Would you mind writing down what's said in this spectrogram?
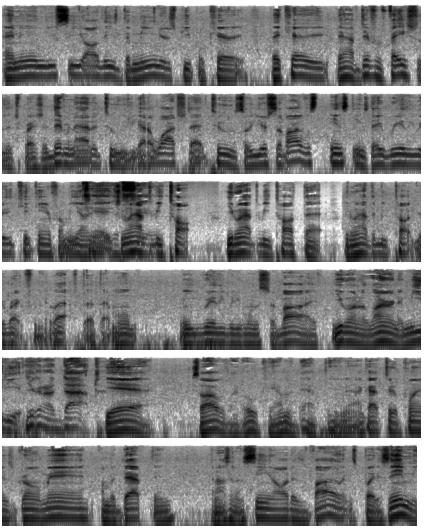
and then you see all these demeanors people carry. They carry, they have different facial expressions, different attitudes. You got to watch that too. So your survival instincts, they really, really kick in from a young age. you don't have to be taught. You don't have to be taught that. You don't have to be taught your right from your left at that moment. When you really, really want to survive, you're going to learn immediately. You're going to adapt. Yeah. So I was like, okay, I'm adapting. And I got to the point as a grown man, I'm adapting. And I said, I'm seeing all this violence, but it's in me.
